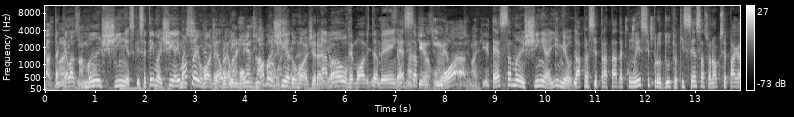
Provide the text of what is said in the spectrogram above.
As daquelas manchinhas que você tem manchinha aí. Mostra aí o Manchinha Roger não, pra é um mim. Ó a manchinha do né? Roger aí, Na ó. mão, remove também. Essa, Aqui, ó, melado, aqui. essa manchinha aí, meu, dá pra para ser tratada com esse produto aqui sensacional que você paga,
